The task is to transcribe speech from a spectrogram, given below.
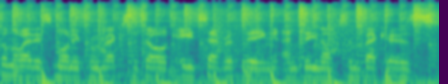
Tracks on the way this morning from Rex the Dog, Eats Everything, and Denox and Beckers.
